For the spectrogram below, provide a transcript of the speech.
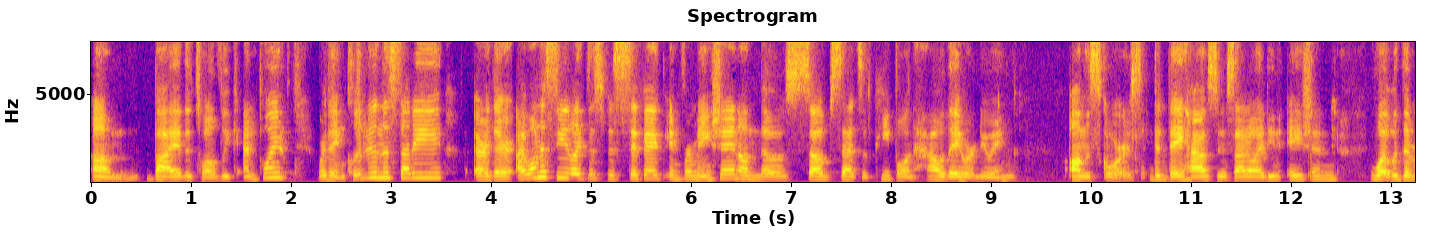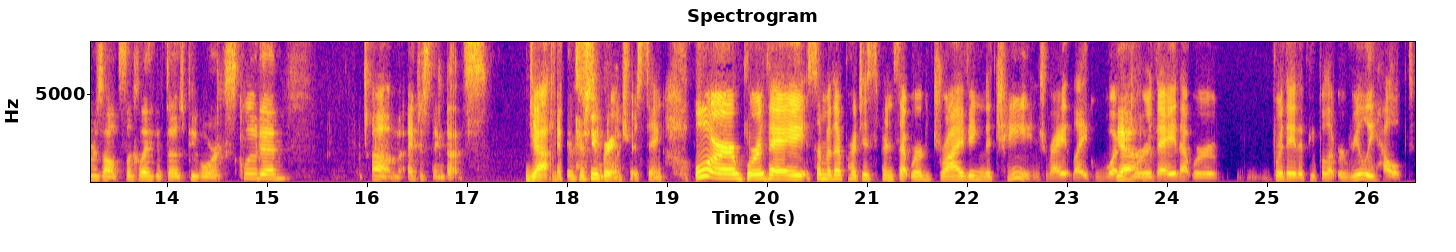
um, by the 12 week endpoint. Were they included in the study? Are there, I want to see like the specific information on those subsets of people and how they were doing on the scores. Did they have suicidal ideation? What would the results look like if those people were excluded? Um, I just think that's yeah interesting super point. interesting or were they some of the participants that were driving the change right like what yeah. were they that were were they the people that were really helped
